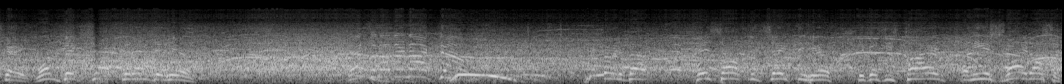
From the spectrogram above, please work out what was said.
okay. One big shot could end it here. That's another knockdown. Concerned about his health and safety here because he's tired and he is wide open.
